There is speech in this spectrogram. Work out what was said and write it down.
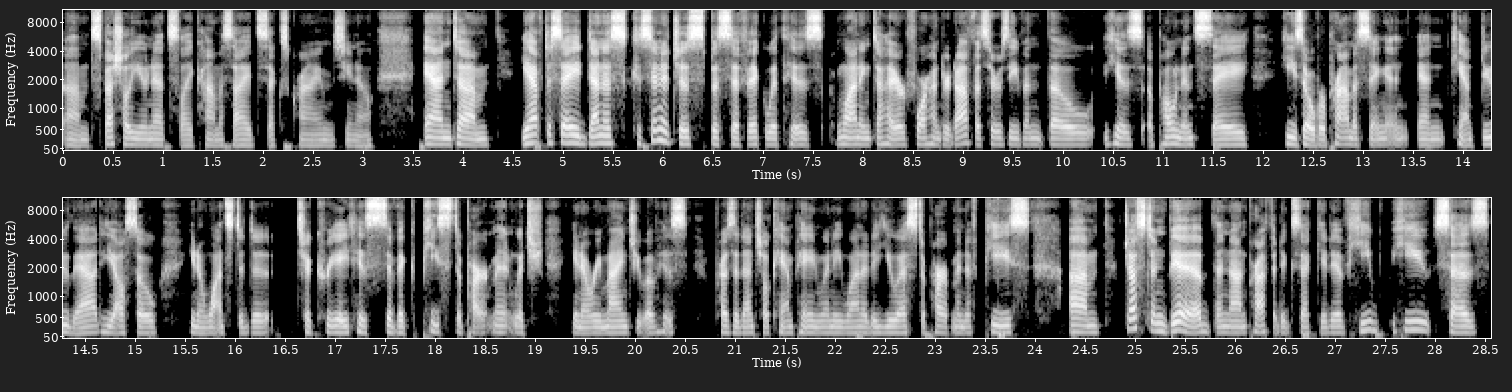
um, special units like homicide, sex crimes, you know. And um, you have to say Dennis Kucinich is specific with his wanting to hire 400 officers, even though his opponents say he's overpromising and and can't do that. He also, you know, wants to de- to create his civic peace department, which, you know, reminds you of his presidential campaign when he wanted a U.S. Department of Peace. Um, Justin Bibb, the nonprofit executive, he he says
